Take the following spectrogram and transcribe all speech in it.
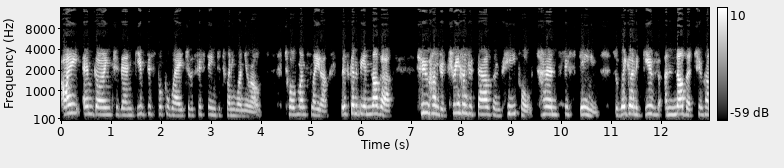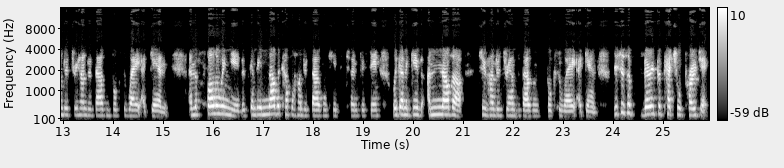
I am going to then give this book away to the 15 to 21 year olds. 12 months later, there's going to be another 200, 300,000 people turn 15. So we're going to give another 200, 300,000 books away again. And the following year, there's going to be another couple hundred thousand kids turn 15. We're going to give another 200, 300,000 books away again. This is a very perpetual project.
